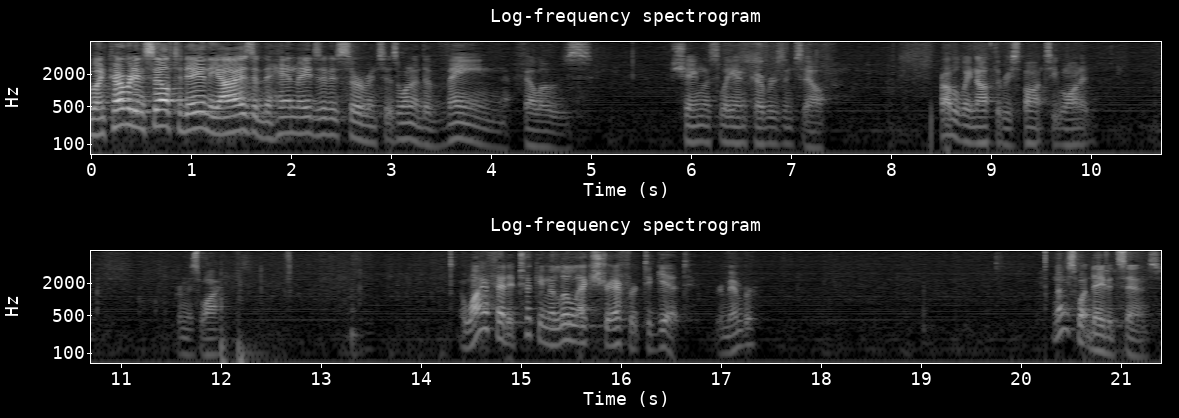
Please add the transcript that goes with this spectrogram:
Who uncovered himself today in the eyes of the handmaids of his servants as one of the vain fellows shamelessly uncovers himself. Probably not the response he wanted from his wife. A wife that it took him a little extra effort to get, remember? Notice what David says.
